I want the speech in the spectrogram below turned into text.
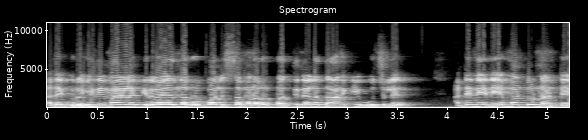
అదే గృహిణి మహిళలకు ఇరవై వందల రూపాయలు ఇస్తామన్నారు ప్రతి నెల దానికి ఊచలేదు అంటే నేను ఏమంటున్నంటే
